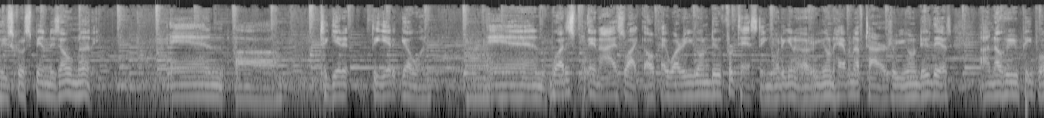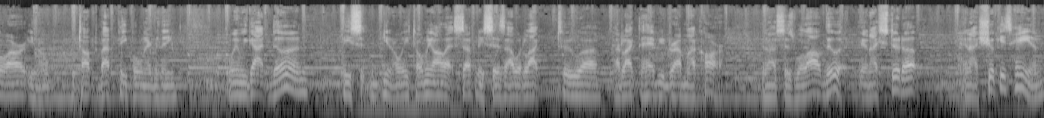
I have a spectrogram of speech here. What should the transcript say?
he's going to spend his own money and uh, to get it to get it going. And what is and I was like, okay, what are you going to do for testing? What are you know? Are you going to have enough tires? Are you going to do this? I know who your people are. You know, we talked about the people and everything. When we got done, he said, you know, he told me all that stuff, and he says, I would like to, uh, I'd like to have you drive my car. And I says, well, I'll do it. And I stood up, and I shook his hand,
